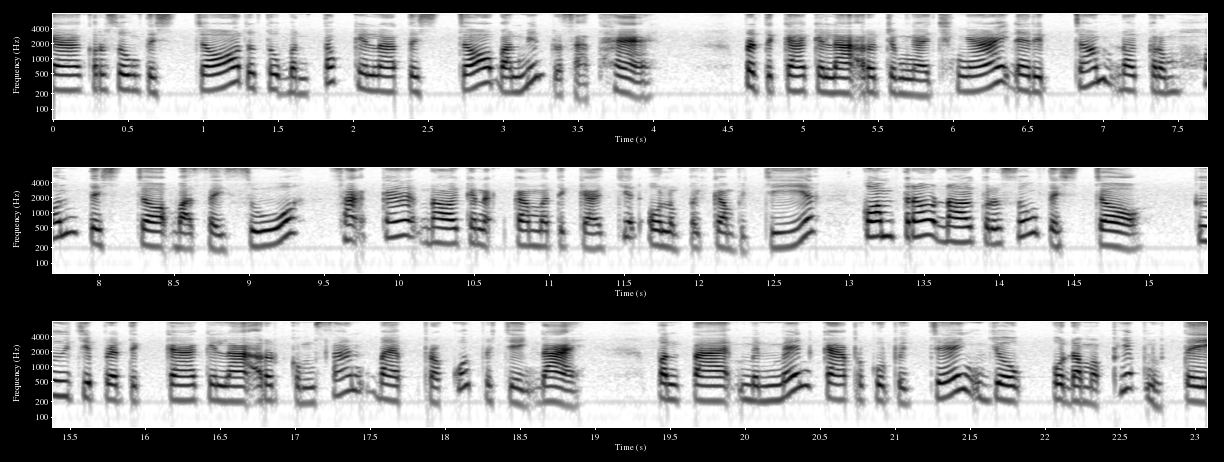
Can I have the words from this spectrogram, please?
ការក្រសួងទេសចរទទួលបន្ទុកកីឡាទេសចរបានមានប្រសាសន៍ថាព្រឹត្តិការណ៍កីឡារត់ចម្ងាយឆ្ងាយដែលរៀបចំដោយក្រុមហ៊ុនទេសចរបាក់សៃសួរសហការដោយគណៈកម្មាធិការជាតិអូឡ িম্প ិកកម្ពុជាគ្រប់គ្រងដោយក្រសួងទេសចរគឺជាព្រឹត្តិការណ៍កីឡារត់កំសាន្តបែបប្រកួតប្រជែងដែរប៉ុន្តែមិនមែនការប្រកួតប្រជែងយកឧត្តមភាពនោះទេ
